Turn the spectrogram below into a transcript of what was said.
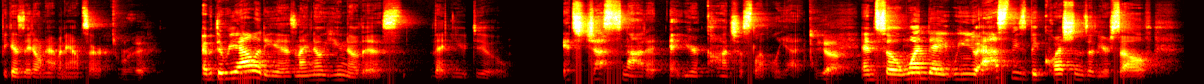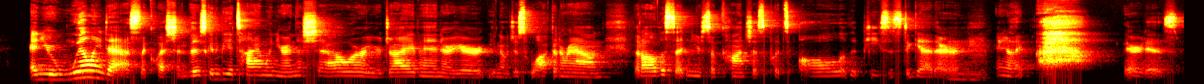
because they don't have an answer. Right. But the reality is, and I know you know this, that you do, it's just not at, at your conscious level yet. Yeah. And so one day, when you ask these big questions of yourself, and you're willing to ask the question, there's going to be a time when you're in the shower, or you're driving, or you're you know just walking around, that all of a sudden your subconscious puts all of the pieces together, Mhm. and you're like, ah, there it is.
